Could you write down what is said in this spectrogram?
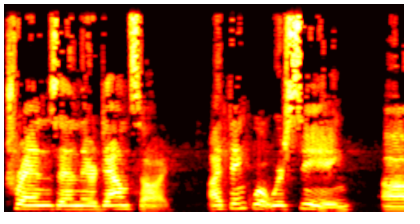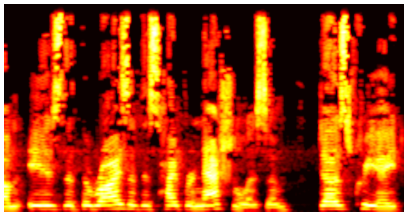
trends and their downside. I think what we're seeing um, is that the rise of this hyper nationalism does create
